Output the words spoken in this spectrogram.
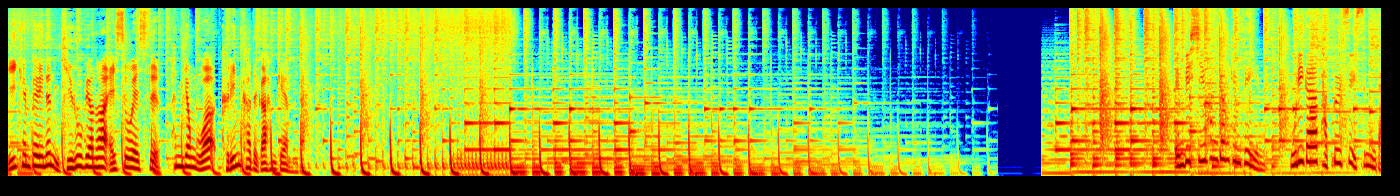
이 캠페인은 기후변화 SOS 환경부와 그린카드가 함께합니다. MBC 환경 캠페인 우리가 바꿀 수 있습니다.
